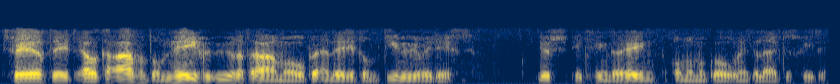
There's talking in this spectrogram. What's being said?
Sveert deed elke avond om negen uur het raam open en deed het om tien uur weer dicht. Dus ik ging daarheen om hem een kogel in zijn lijf te schieten.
